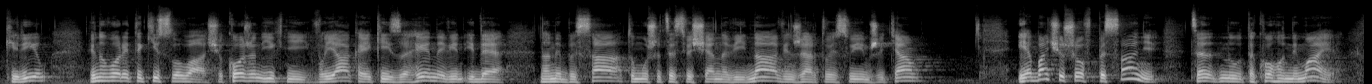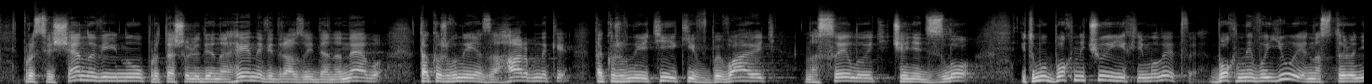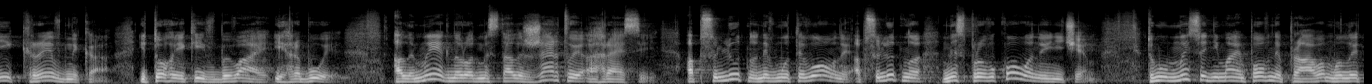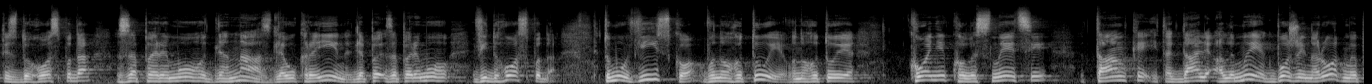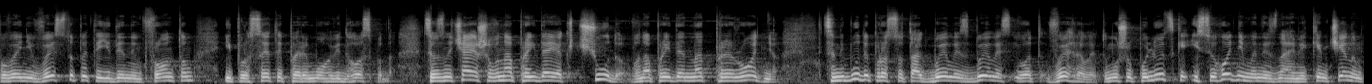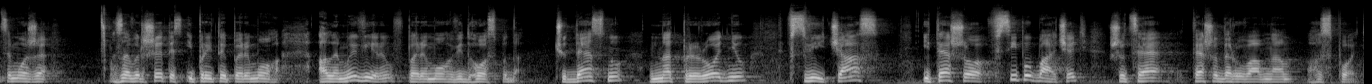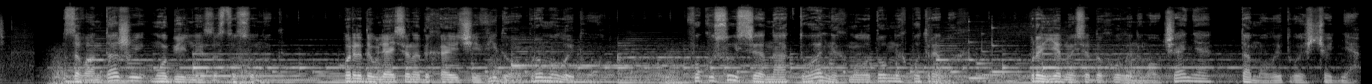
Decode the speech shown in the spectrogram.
Кирил, він говорить такі слова, що кожен їхній вояка, який загине, він іде на небеса, тому що це священна війна, він жертвує своїм життям. І я бачу, що в Писанні це ну, такого немає. Про священну війну, про те, що людина гине, відразу йде на небо. Також вони є загарбники, також вони є ті, які вбивають, насилують, чинять зло. І тому Бог не чує їхні молитви. Бог не воює на стороні кривдника і того, який вбиває і грабує. Але ми, як народ, ми стали жертвою агресії, абсолютно невмотивованою, абсолютно не спровокованою нічим. Тому ми сьогодні маємо повне право молитись до Господа за перемогу для нас, для України, для, за перемогу від Господа. Тому військо воно готує, воно готує коні, колесниці, танки і так далі. Але ми, як Божий народ, ми повинні виступити єдиним фронтом і просити перемоги від Господа. Це означає, що вона прийде як чудо, вона прийде надприродньо. Це не буде просто так бились, бились і от виграли. Тому що по-людськи і сьогодні ми не знаємо, яким чином це може завершитись і прийти перемога. Але ми віримо в перемогу від Господа. Чудесну, надприродню, в свій час, і те, що всі побачать, що це те, що дарував нам Господь. Завантажуй мобільний застосунок. Передивляйся надихаючі відео про молитву. Фокусуйся на актуальних молитовних потребах. Приєднуйся до хвилини мовчання та молитви щодня.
